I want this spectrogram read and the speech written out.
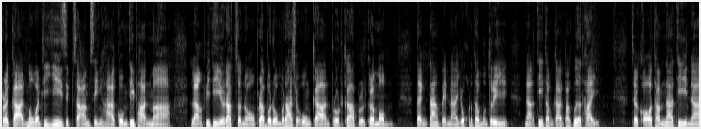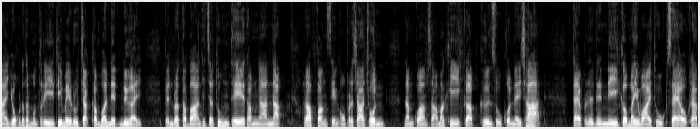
ประกาศเมื่อวันที่ 23 สิงหาคมที่ผ่านมา หลังพิธีรับสนองพระบรมราชโองการโปรดเกล้าโปรดกระหม่อม แต่งตั้งเป็นนายกรัฐมนตรี ณที่ทำการพรรคเพื่อไทย จะขอทำหน้าที่นายกรัฐมนตรีที่ไม่รู้จักคำว่าเหน็ดเหนื่อย เป็นรัฐบาลที่จะทุ่มเททำงานหนัก รับฟังเสียงของประชาชนนำความสามัคคีกลับคืนสู่คนในชาติ แต่ประเด็นนี้ก็ไม่วายถูกแซวครับ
